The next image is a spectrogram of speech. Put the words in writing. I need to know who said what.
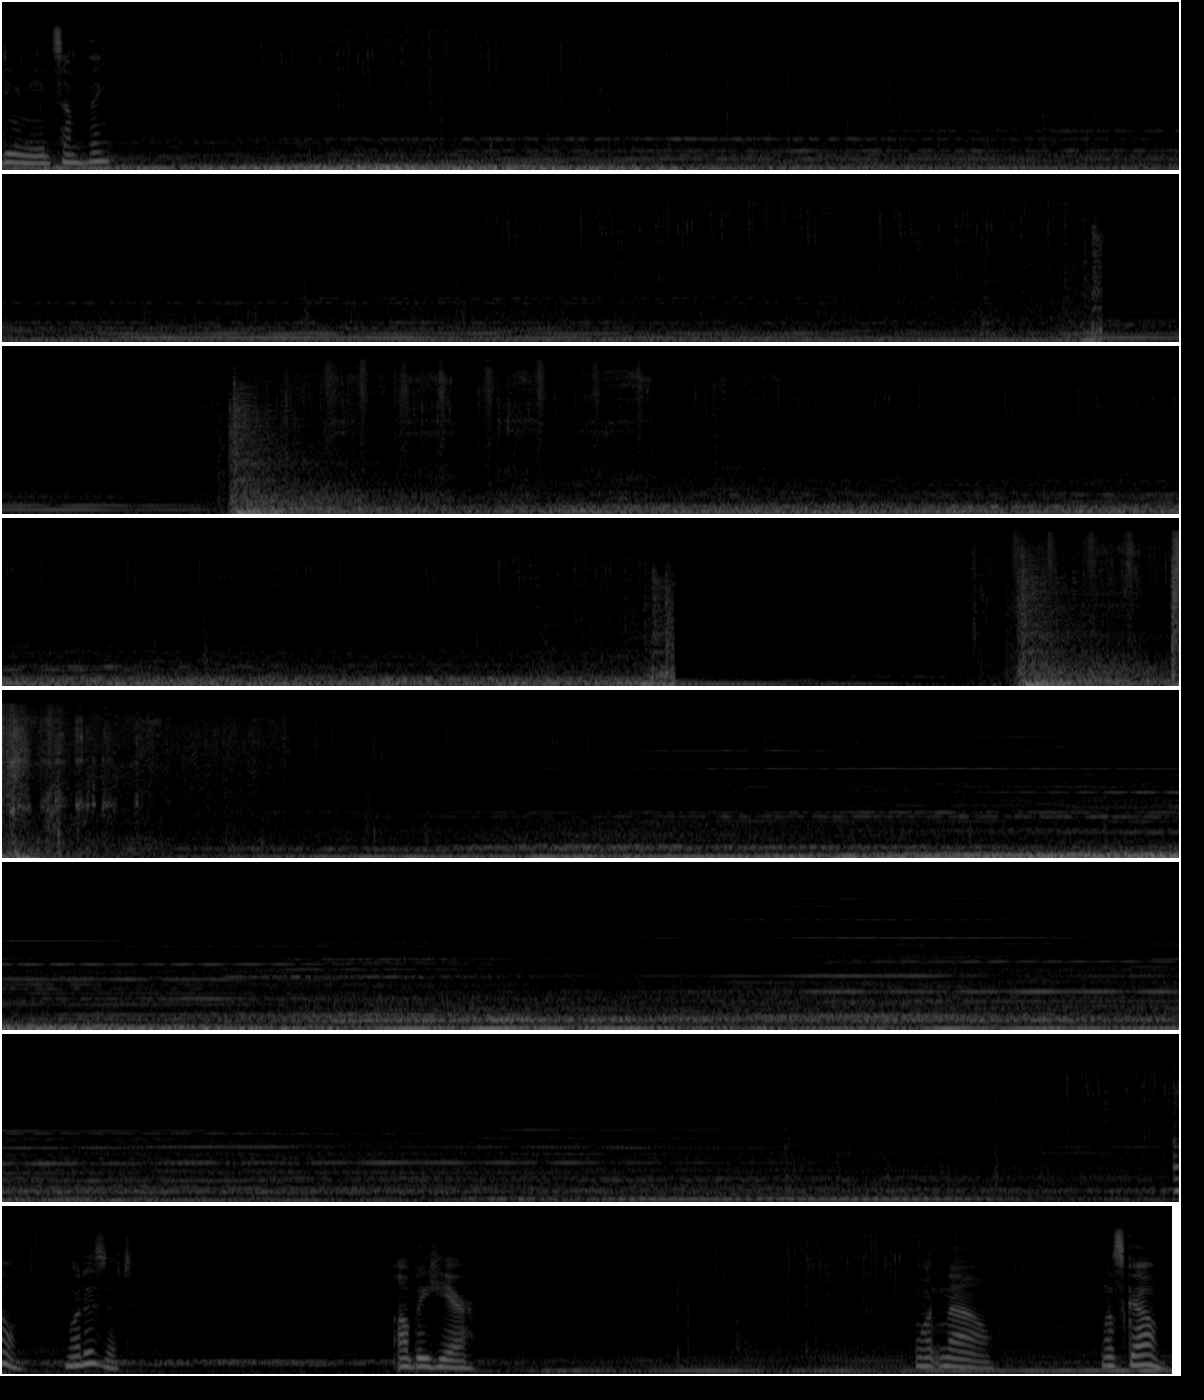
Speaker 1: Do you need something? What is it? I'll be here. What now? Let's go.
